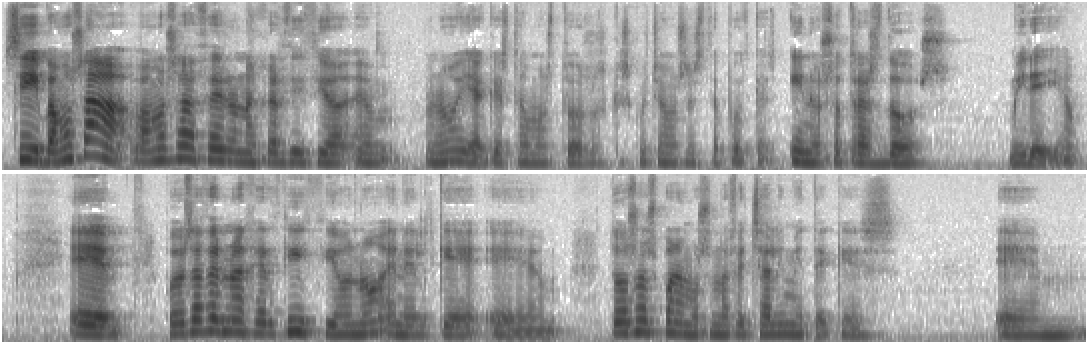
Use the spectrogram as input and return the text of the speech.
Sí, vamos a, vamos a hacer un ejercicio, em, ¿no? ya que estamos todos los que escuchamos este podcast, y nosotras dos, Mireia. Eh, podemos hacer un ejercicio ¿no? en el que eh, todos nos ponemos una fecha límite que es Em,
